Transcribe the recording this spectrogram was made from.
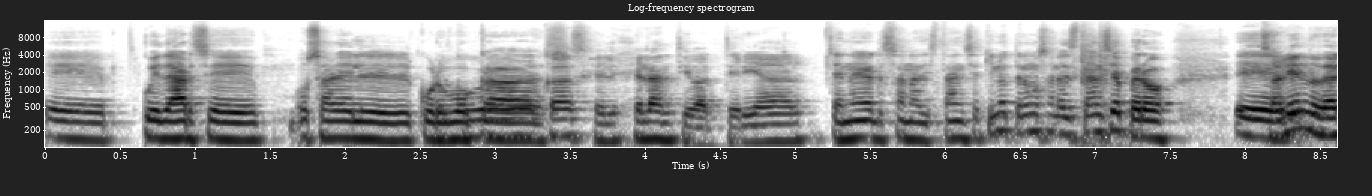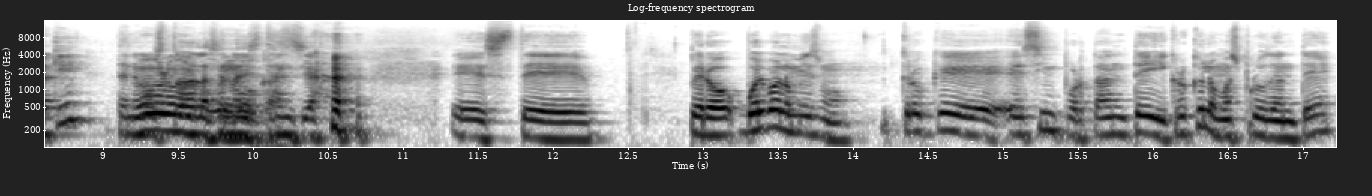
Eh, cuidarse, usar el cubrebocas, Cubrebocas, el gel antibacterial. tener sana distancia. Aquí no tenemos sana distancia, pero... eh, Saliendo de aquí, tenemos toda la sana distancia. este, pero vuelvo a lo mismo. Creo que es importante y creo que lo más prudente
